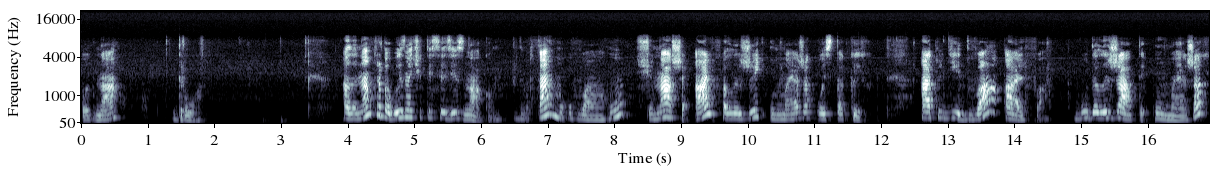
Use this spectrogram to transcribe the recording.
1 друга. Але нам треба визначитися зі знаком. Звертаємо увагу, що наше альфа лежить у межах ось таких. А тоді 2 альфа буде лежати у межах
